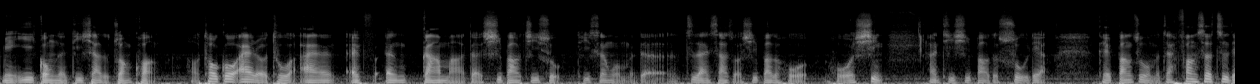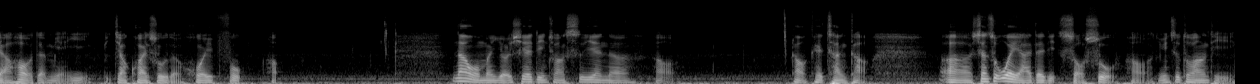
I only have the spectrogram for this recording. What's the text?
免疫功能低下的状况，好，透过 IL-2、IFN 伽马的细胞激素，提升我们的自然杀手细胞的活活性和 T 细胞的数量，可以帮助我们在放射治疗后的免疫比较快速的恢复。好，那我们有一些临床试验呢，好，好可以参考，呃，像是胃癌的手术，好，云芝多糖体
